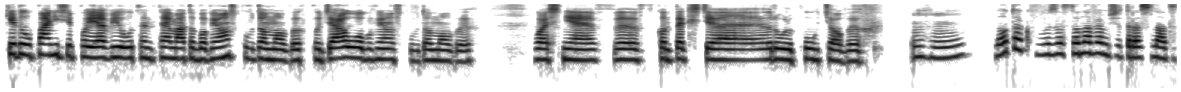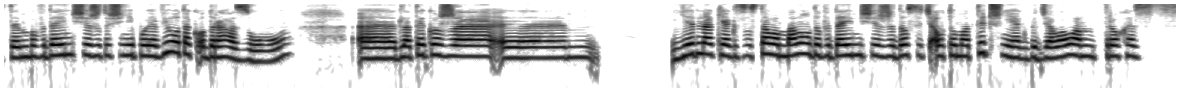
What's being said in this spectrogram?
kiedy u Pani się pojawił ten temat obowiązków domowych, podziału obowiązków domowych właśnie w, w kontekście ról płciowych. Mhm. No tak, zastanawiam się teraz nad tym, bo wydaje mi się, że to się nie pojawiło tak od razu, e, dlatego że e, jednak jak zostałam mamą, to wydaje mi się, że dosyć automatycznie jakby działałam trochę z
